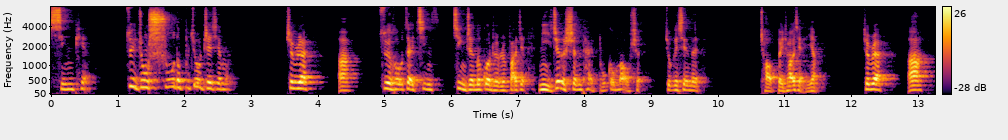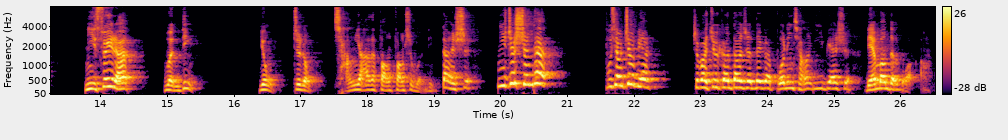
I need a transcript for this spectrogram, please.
芯片，最终输的不就这些吗？是不是啊？最后在竞竞争的过程中，发现你这个生态不够茂盛，就跟现在朝北朝鲜一样，是不是啊？你虽然稳定，用这种强压的方方式稳定，但是你这生态不像这边，是吧？就跟当时那个柏林墙，一边是联邦德国啊，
